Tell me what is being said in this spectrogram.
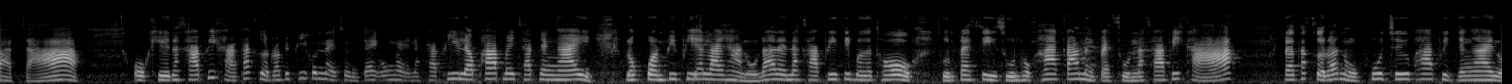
บาทจ้า โอเคนะคะ พี่ขาถ้าเกิดว่าพี่ๆคนไหนสนใจองค์ไหนนะคะ พี่แล้วภาพไม่ชัดยังไง รบกวนพี่ๆอดไลน์หาหนูได้เลยนะคะ พี่ที่เบอร์โทร 0840659180 นะคะ พี่ขาแล้วถ้าเกิดว่าหนูพูดชื่อภาพผิดยังไง หนู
